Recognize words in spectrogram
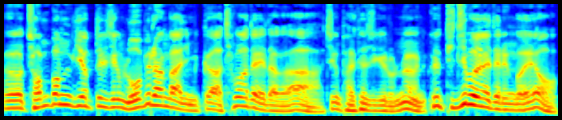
어, 전범 기업들이 지금 로비를 한 거 아닙니까? 청와대에다가 지금 밝혀지기로는. 그 뒤집어야 되는 거예요.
